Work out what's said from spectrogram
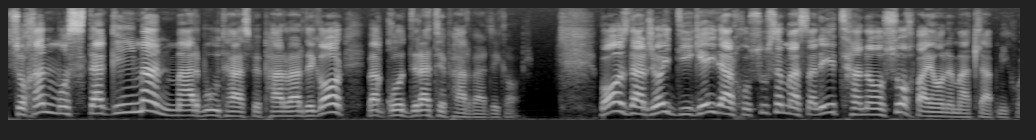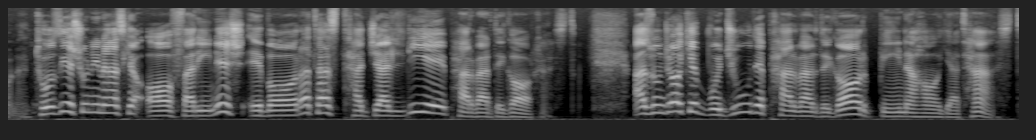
سخن مستقیما مربوط هست به پروردگار و قدرت پروردگار. باز در جای دیگه در خصوص مسئله تناسخ بیان مطلب می‌کنن توضیحشون این است که آفرینش عبارت از تجلی پروردگار هست. از اونجا که وجود پروردگار بینهایت هست.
